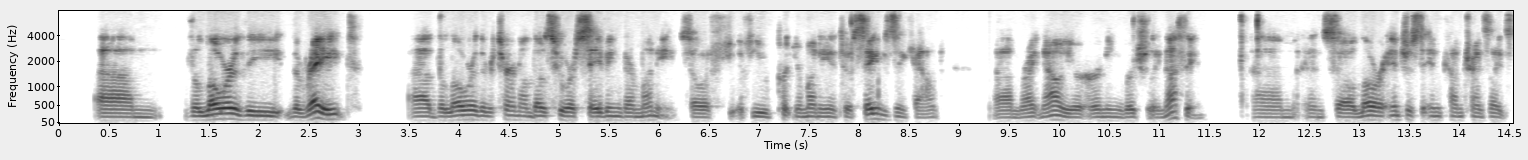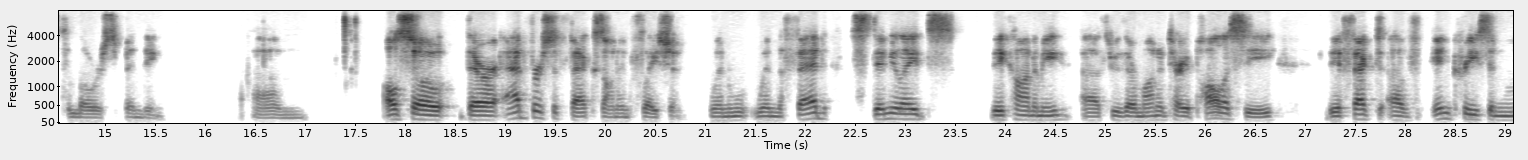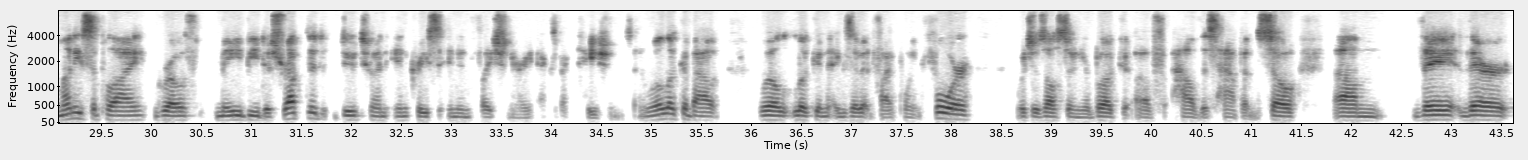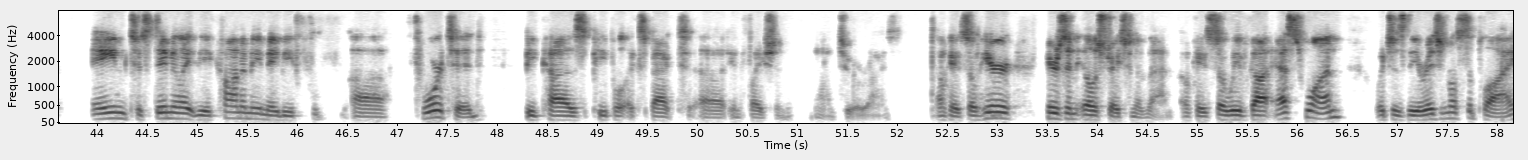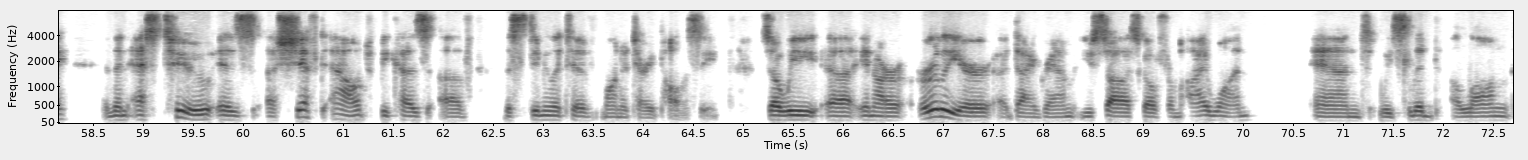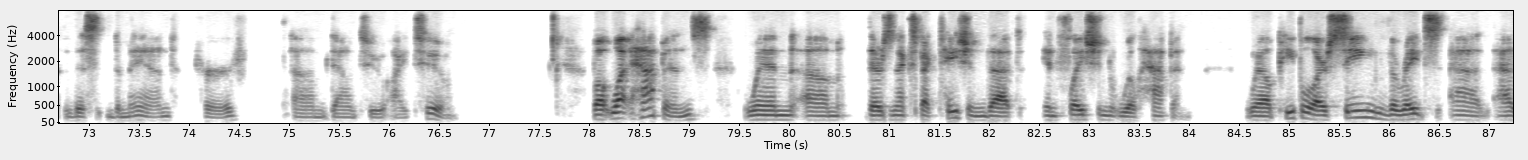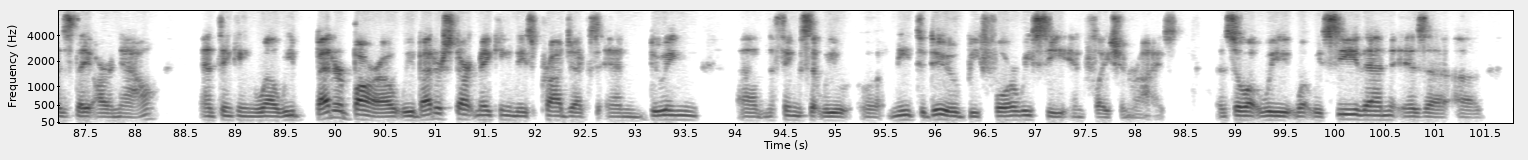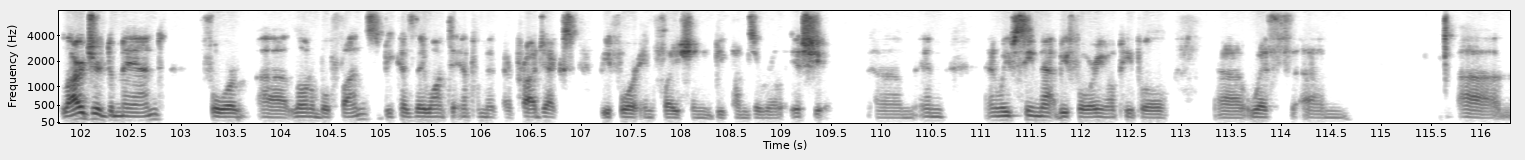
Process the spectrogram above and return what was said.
Um, the lower the, the rate, uh, the lower the return on those who are saving their money. So if, if you put your money into a savings account, um, right now you're earning virtually nothing. Um, and so lower interest income translates to lower spending. Um, also, there are adverse effects on inflation. When, when the Fed stimulates the economy uh, through their monetary policy, the effect of increase in money supply growth may be disrupted due to an increase in inflationary expectations. And we'll look about, we'll look in exhibit 5.4, which is also in your book of how this happens. So um, they, their aim to stimulate the economy may be uh, thwarted because people expect uh, inflation uh, to arise. Okay, so here, here's an illustration of that. Okay, so we've got S1, which is the original supply, and then S2 is a shift out because of the stimulative monetary policy. So we, uh, in our earlier uh, diagram, you saw us go from I1 and we slid along this demand curve um, down to I2. But what happens when um, there's an expectation that inflation will happen? Well, people are seeing the rates at, as they are now and thinking, well, we better borrow, we better start making these projects and doing um, the things that we uh, need to do before we see inflation rise. And so what we what we see then is a, a larger demand for uh, loanable funds because they want to implement their projects before inflation becomes a real issue. Um, and and we've seen that before. You know, people uh, with um, uh,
